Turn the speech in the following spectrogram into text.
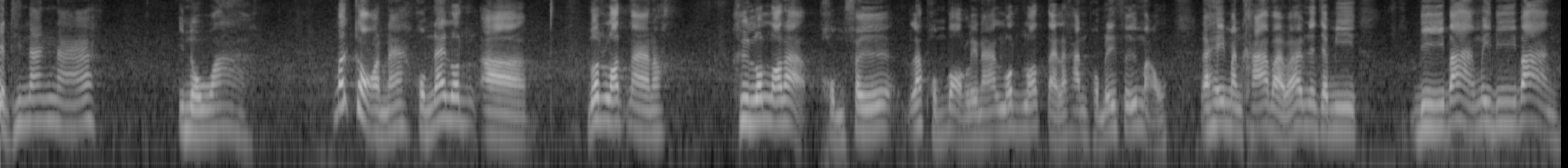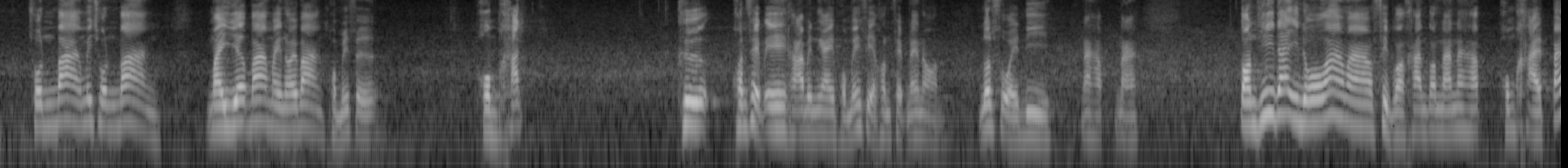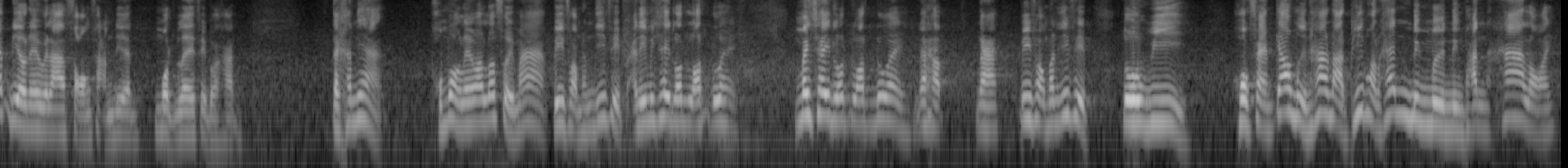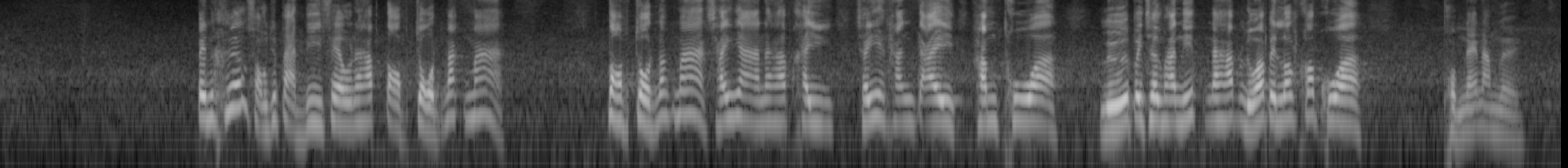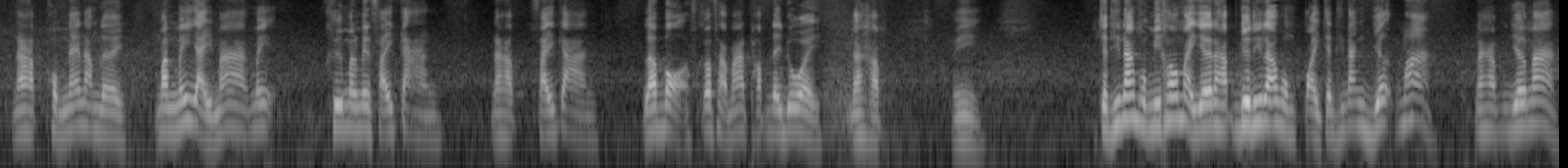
จ็ดที่นั่งนะอินโนวาเมื่อก่อนนะ ผมได้รถอ่ารถรถมาเนาะคือรถรถอะผมซื้อแล้วผมบอกเลยนะรถรถแต่ละคัน ผมไม่ได้ซื้อเหมา แล้วให้มันค้าแบบว่ามันจะมีดีบ้างไม่ดีบ้าง ชนบ้างไม่ชนบ้าง ไม่เยอะบ้างไม่น้อยบ้าง ผมไม่ซื้อ ผมคัด คือคอนเซปต์เอคาเป็นไง ผมไม่เสียคอนเซปต์แน่นอนรถสวยดีนะครับนะ ตอนที่ได้อินโนวามาสิบกว่าคันตอนนั้นนะครับ ผมขายแป๊บเดียวในเวลาสองสามเดือน หมดเลยสิบกว่าคัน แต่คันเนี้ยผมบอกเลยว่ารถสวยมาก ปี 2020 อันนี้ไม่ใช่รถล็อตด้วย ไม่ใช่รถล็อตด้วยนะครับนะปี 2020 ตัว V 695,000 บาท พี่ผ่อนแค่ 11,500 เป็นเครื่อง 2.8 ดีเซลนะครับ ตอบโจทย์มาก ๆ ตอบโจทย์มาก ๆ ใช้งานนะครับ ใครใช้ทางไกลทำทัวร์ หรือไปเชิงพาณิชย์นะครับ หรือว่าเป็นรถครอบครัว ผมแนะนำเลยนะครับผมแนะนำเลย มันไม่ใหญ่มากไม่คือมันเป็นไซส์กลางนะครับไซส์กลาง แล้วเบาะก็สามารถพับได้ด้วยนะครับนี่เจ็ดที่นั่งผมมีเข้าใหม่เยอะนะครับ เดือนที่แล้วผมปล่อยเจ็ดที่นั่งเยอะมากนะครับ เยอะมาก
